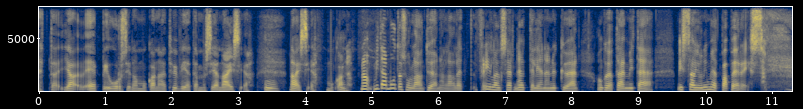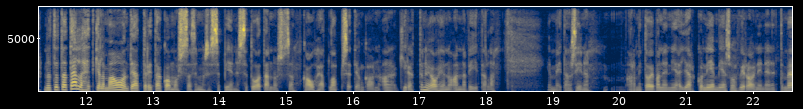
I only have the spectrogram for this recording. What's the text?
Että, ja Eeppi Ursin on mukana, että hyviä tämmöisiä naisia, mm. naisia mukana. Mm. No mitä muuta sulla on työn alla? Olet freelancer-näyttelijänä nykyään. Onko jotain, mitä, missä on jo nimet papereissa? No tota, tällä hetkellä mä oon Teatteri Takomossa semmoisessa pienessä tuotannossa, Kauheat lapset, jonka on kirjoittanut ja ohjannut Anna Viitala. Ja meitä on siinä Armi Toivanen ja Jarkko Niemi ja Sohvi Roininen, että me,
